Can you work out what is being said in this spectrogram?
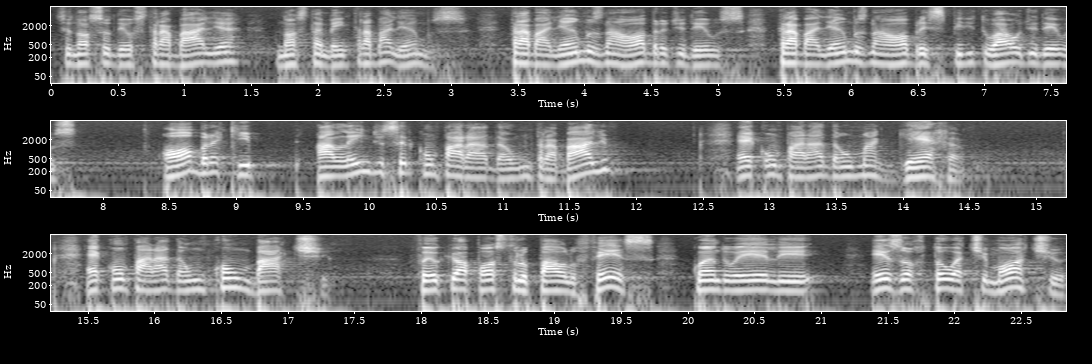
Se o nosso Deus trabalha, nós também trabalhamos trabalhamos na obra de Deus, trabalhamos na obra espiritual de Deus. Obra que, além de ser comparada a um trabalho, é comparada a uma guerra, é comparada a um combate. Foi o que o apóstolo Paulo fez quando ele exortou a Timóteo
